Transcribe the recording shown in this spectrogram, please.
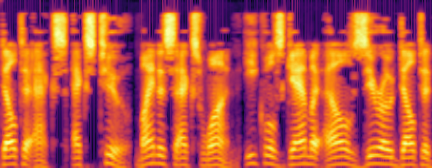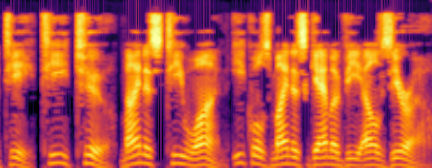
Delta x x two minus x one equals gamma L zero delta t t two minus t one equals minus gamma V L zero.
